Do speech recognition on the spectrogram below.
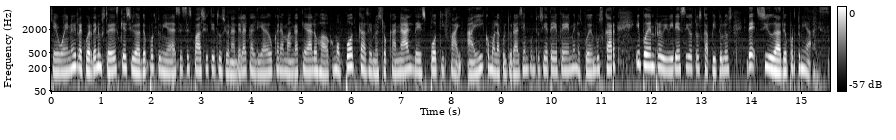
Qué bueno, y recuerden ustedes que Ciudad de Oportunidades, este espacio institucional de la Alcaldía de Bucaramanga, queda alojado como podcast en nuestro canal de Spotify. Ahí, como la Cultural 100.7 FM, nos pueden buscar y pueden revivir este y otros capítulos de Ciudad de Oportunidades.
